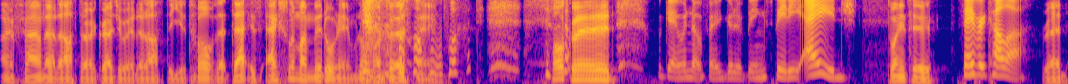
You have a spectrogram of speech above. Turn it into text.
I found out after I graduated after year 12 that Dat is actually my middle name, not my first name. what? Awkward. Okay, we're not very good at being speedy. Age. 22. Favorite color. Red.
